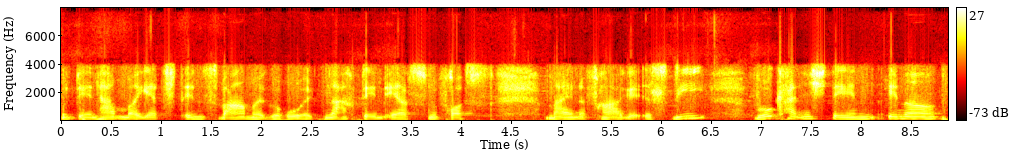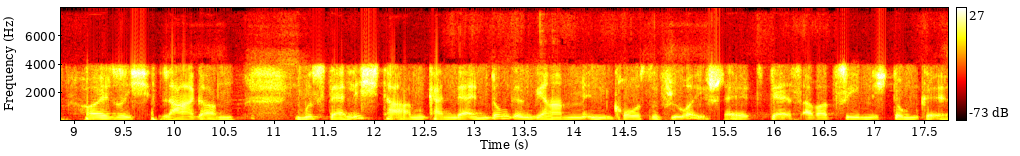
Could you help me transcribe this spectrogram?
Und den haben wir jetzt ins Warme geholt nach dem ersten Frost. Meine Frage ist die, wo kann ich den innerhäusig lagern? Muss der Licht haben? Kann der im Dunkeln? Wir haben einen großen Flur gestellt, der ist aber ziemlich dunkel.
